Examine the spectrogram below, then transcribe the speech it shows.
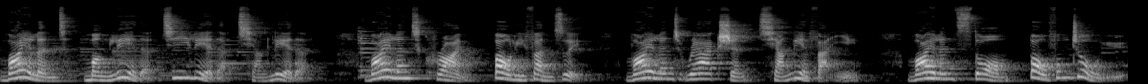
violent 猛烈的，激烈的，强烈的。violent crime 暴力犯罪。violent reaction 强烈反应。violent storm 暴风骤雨。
